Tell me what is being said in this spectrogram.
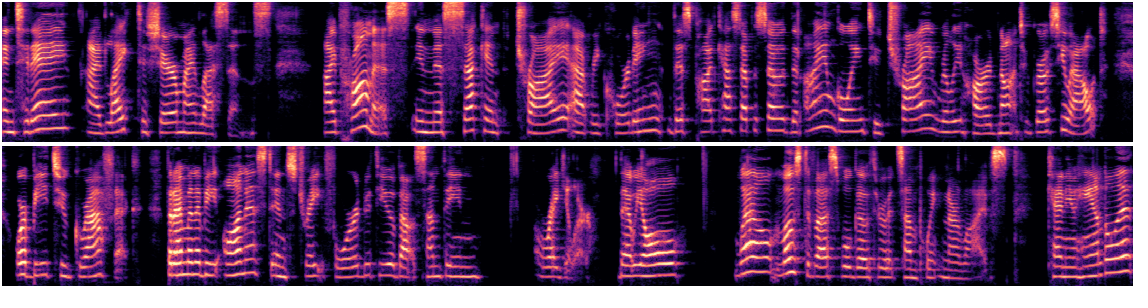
and today I'd like to share my lessons. I promise in this second try at recording this podcast episode that I am going to try really hard not to gross you out or be too graphic but I'm going to be honest and straightforward with you about something regular that we all, well, most of us will go through at some point in our lives. Can you handle it?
